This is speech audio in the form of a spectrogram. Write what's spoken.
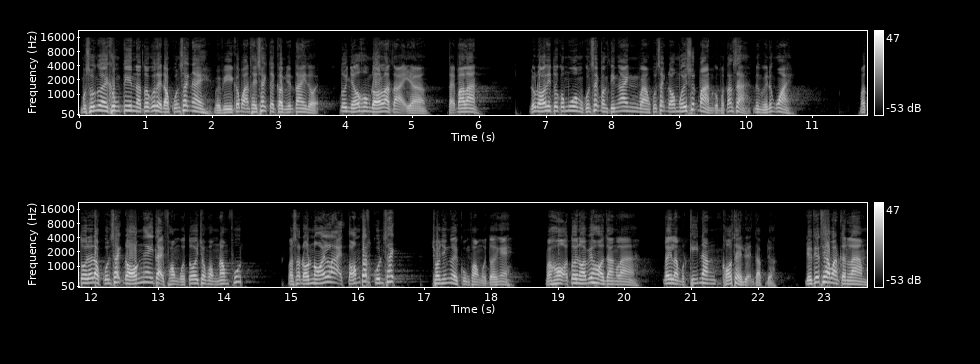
Một số người không tin là tôi có thể đọc cuốn sách này bởi vì các bạn thấy sách tôi cầm trên tay rồi. Tôi nhớ hôm đó là tại uh, tại Ba Lan. Lúc đó thì tôi có mua một cuốn sách bằng tiếng Anh và cuốn sách đó mới xuất bản của một tác giả người nước ngoài. Và tôi đã đọc cuốn sách đó ngay tại phòng của tôi trong vòng 5 phút. Và sau đó nói lại tóm tắt cuốn sách cho những người cùng phòng của tôi nghe. Và họ tôi nói với họ rằng là đây là một kỹ năng có thể luyện tập được. Điều tiếp theo bạn cần làm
